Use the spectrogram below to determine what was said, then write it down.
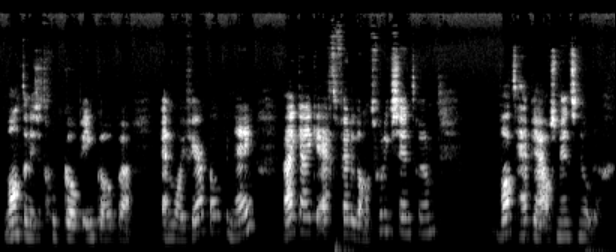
Want dan is het goedkoop inkopen en mooi verkopen. Nee, wij kijken echt verder dan het voedingscentrum. Wat heb jij als mens nodig?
